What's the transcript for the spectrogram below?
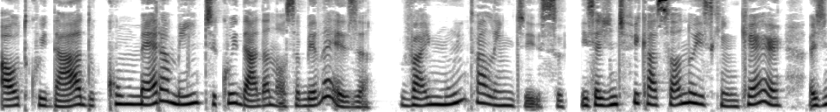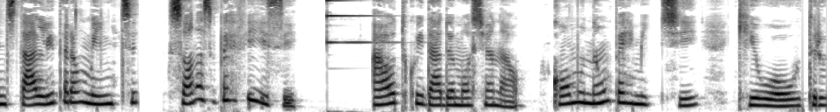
autocuidado com meramente cuidar da nossa beleza vai muito além disso. E se a gente ficar só no skincare, a gente está literalmente só na superfície. Autocuidado emocional. Como não permitir que o outro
